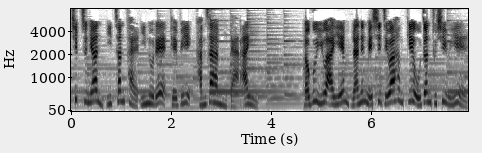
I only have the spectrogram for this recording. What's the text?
10주년 2008 이 노래 데뷔 감사합니다. I love you I am 라는 메시지와 함께 오전 2시 의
